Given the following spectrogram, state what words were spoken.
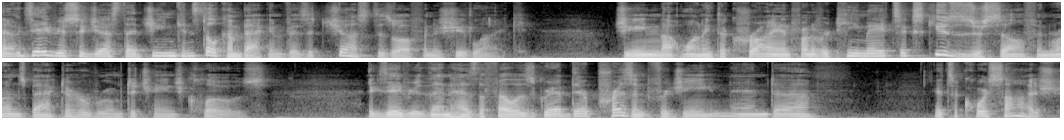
Now, Xavier suggests that Jean can still come back and visit just as often as she'd like. Jean, not wanting to cry in front of her teammates, excuses herself and runs back to her room to change clothes. Xavier then has the fellas grab their present for Jean, and uh, it's a corsage.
